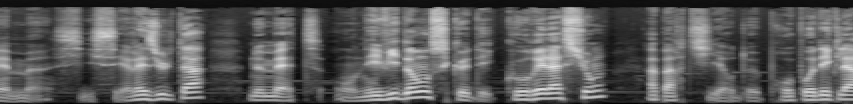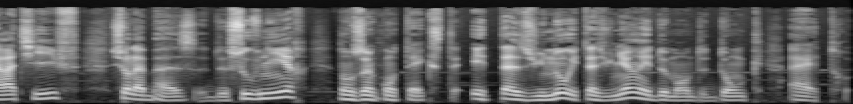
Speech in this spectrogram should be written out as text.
Même si ces résultats ne mettent en évidence que des corrélations à partir de propos déclaratifs, sur la base de souvenirs, dans un contexte états-uno-états-unien et demandent donc à être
